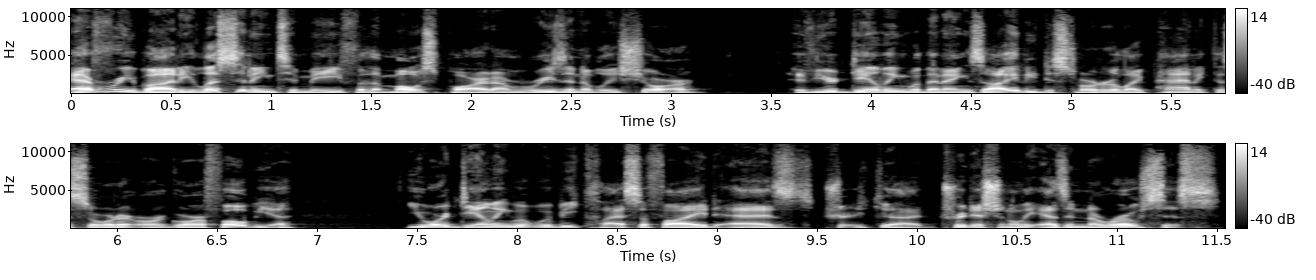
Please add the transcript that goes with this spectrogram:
everybody listening to me, for the most part, I'm reasonably sure, if you're dealing with an anxiety disorder like panic disorder or agoraphobia, you are dealing with what would be classified as uh, traditionally as a neurosis.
